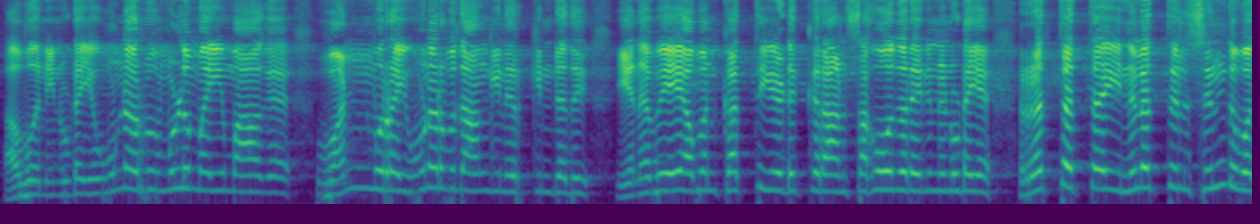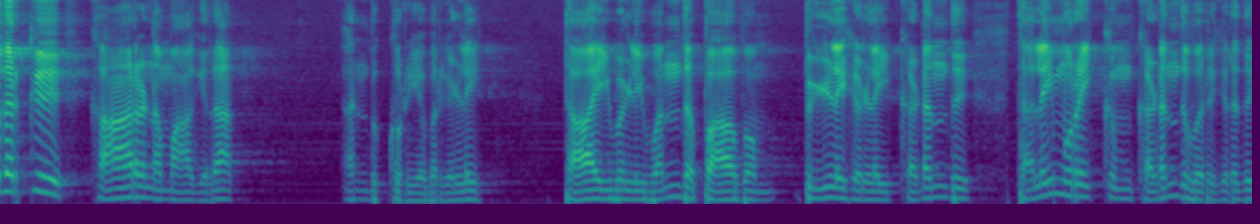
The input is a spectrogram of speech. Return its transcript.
அவனினுடைய உணர்வு முழுமையுமாக வன்முறை உணர்வு தாங்கி நிற்கின்றது. எனவே அவன் கத்தி எடுக்கிறான். சகோதரனுடைய இரத்தத்தை நிலத்தில் சிந்துவதற்கு காரணமாகிறான். அன்புக்குரியவர்களே தாய் வழி வந்த பாவம் பிள்ளைகளை கடந்து தலைமுறைக்கும் கடந்து வருகிறது.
